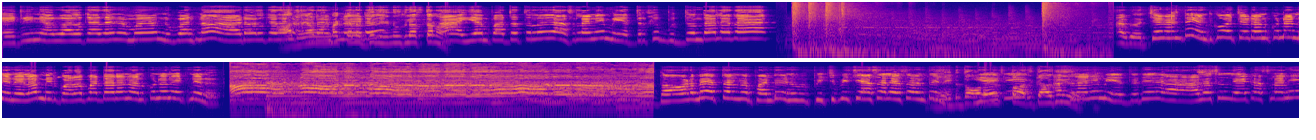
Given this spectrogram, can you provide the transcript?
ఏంటి నువ్వు వాళ్ళు కదేనమ్మా? నువ్వంటున్నావు ఆడవాళ్ళు కదా ఏం పద్ధతులు? అసలని మీ ఇద్దరికి బుద్ధి ఉందా లేదా? ఆవిడ వచ్చాడంటే ఎందుకు వచ్చాడు అనుకున్నా నేను ఇలా మీరు గొడవ పడ్డారని అనుకున్నాను ఎట్టి నేను? దోవడమే ఎత్తాను పండు నువ్వు పిచ్చి పిచ్చి వేసాలు వేసావు అంటే ఏంటి. అసలని మీ ఇద్దరి ఆలోచన లేట్ అసలని?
